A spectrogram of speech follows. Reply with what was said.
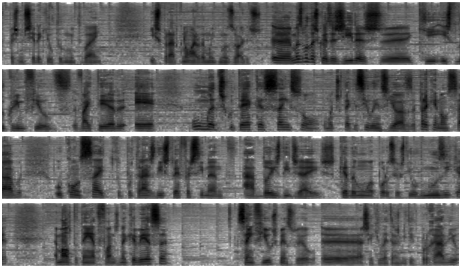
depois mexer aquilo tudo muito bem e esperar que não arda muito nos olhos. Uh, mas uma das coisas giras uh, que isto do Creamfield vai ter é uma discoteca sem som, uma discoteca silenciosa. Para quem não sabe, o conceito por trás disto é fascinante. Há dois DJs, cada um a pôr o seu estilo de música a malta tem headphones na cabeça, sem fios, penso eu. Uh, acho que aquilo é transmitido por rádio.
